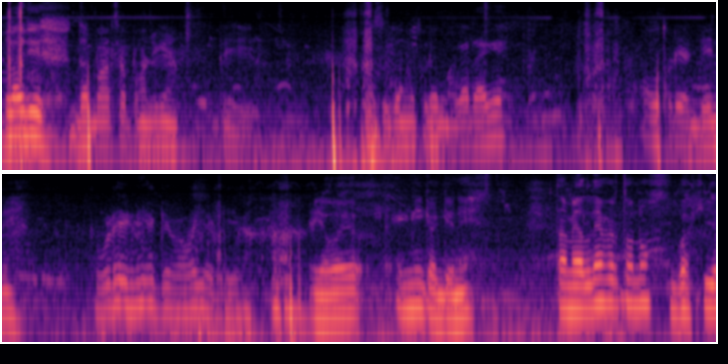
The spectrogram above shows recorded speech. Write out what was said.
ਲਓ ਜੀ ਦਰਬਾਰ ਸਾਹਿਬ ਪਹੁੰਚ ਗਏ ਹਾਂ ਤੇ ਅਸੀਂ ਦੋਨੇ ਥੋੜੇ ਮਗਰ ਰਹਿ ਗਏ। ਉਹ ਥੋੜੇ ਅੱਗੇ ਨੇ। ਥੋੜੇ ਨਹੀਂ ਅੱਗੇ ਬਾਬਾ ਹੀ ਅੱਗੇ ਇਹ ਓਏ ਇੰਨੀ ਕੁ ਅੱਗੇ ਨੇ। ਤਾਂ ਮਿਲਦੇ ਆ ਫਿਰ ਤੁਹਾਨੂੰ। ਬਾਕੀ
